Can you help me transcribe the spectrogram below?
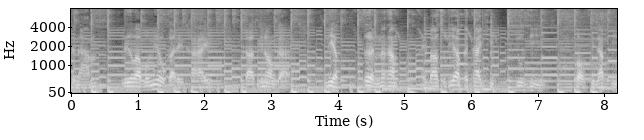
สนาม หรือว่าบ่มีโอกาสได้ขายกับพี่น้องก็เรียกเอิ้นนะครับให้บ้าวสุริยาไปถ่ายคลิปอยู่ที่กอกที่รับที่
